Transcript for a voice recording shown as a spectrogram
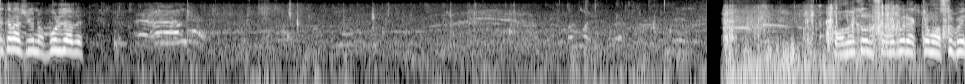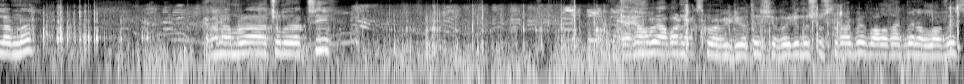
এখানে আসিও না, পড়ে যাবে। অনেকক্ষণ সময় করে একটা মাছও পেলাম না। এখন আমরা চলে যাচ্ছি। দেখা হবে আবার নেক্সট কোনো ভিডিওতে। সে পর্যন্ত সুস্থ থাকবেন ভালো থাকবেন আল্লাহ হাফেজ।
